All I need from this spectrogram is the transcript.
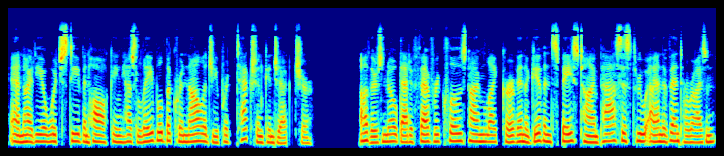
an idea which Stephen Hawking has labeled the chronology protection conjecture. Others note that if every closed time-like curve in a given spacetime passes through an event horizon,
